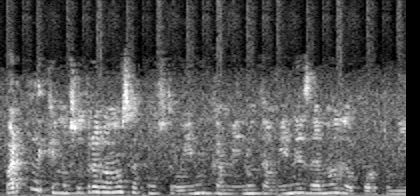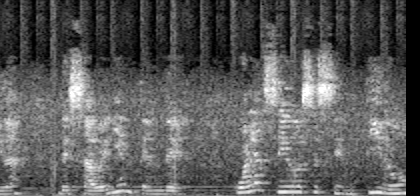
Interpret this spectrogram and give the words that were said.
Aparte de que nosotros vamos a construir un camino, también es darnos la oportunidad de saber y entender cuál ha sido ese sentido,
